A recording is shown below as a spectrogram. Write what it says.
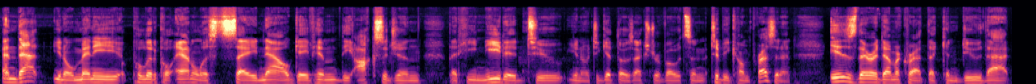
And that, you know, many political analysts say now gave him the oxygen that he needed to, you know, to get those extra votes and to become president. Is there a Democrat that can do that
